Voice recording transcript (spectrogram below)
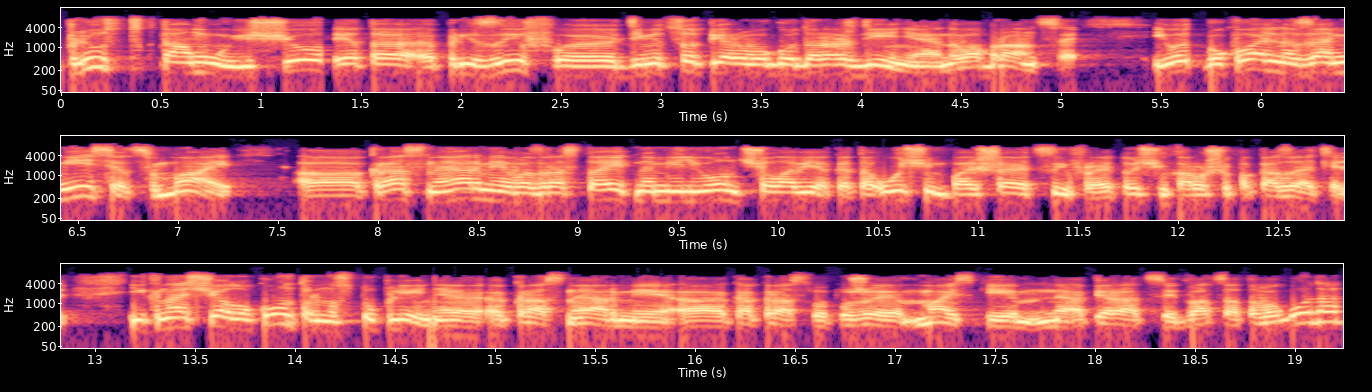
плюс к тому еще это призыв 901 э, года рождения, новобранцы. И вот буквально за месяц, в май, а, Красная Армия возрастает на миллион человек. Это очень большая цифра, это очень хороший показатель. И к началу контрнаступления э, Красной Армии, как раз вот уже майские операции 2020 года,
